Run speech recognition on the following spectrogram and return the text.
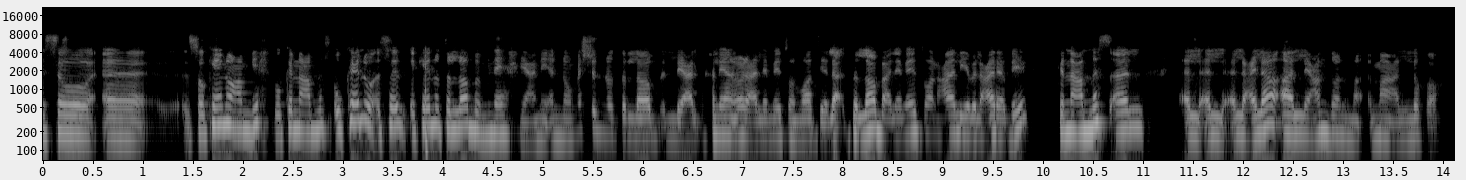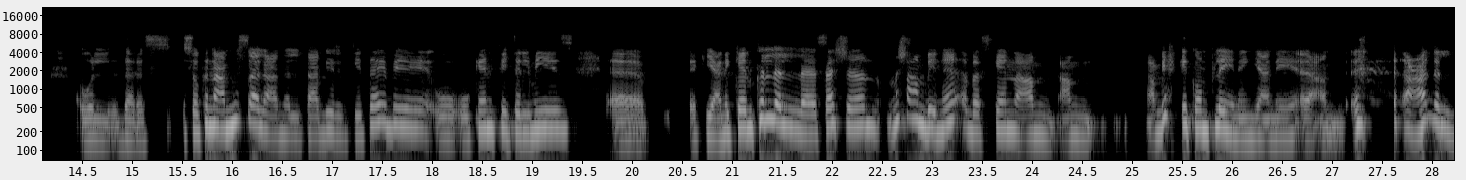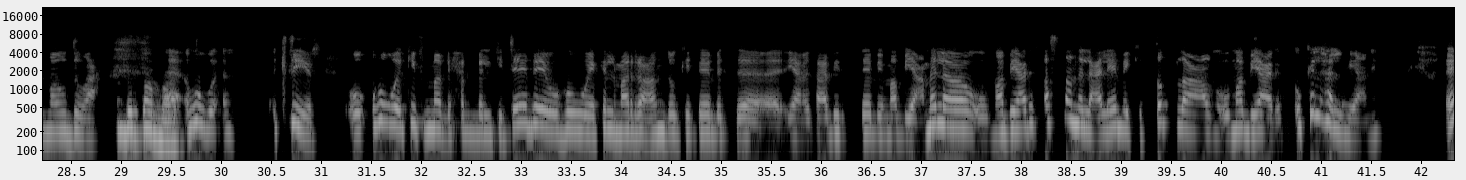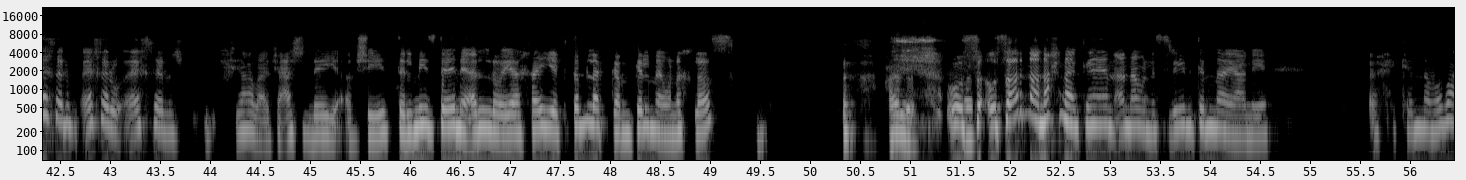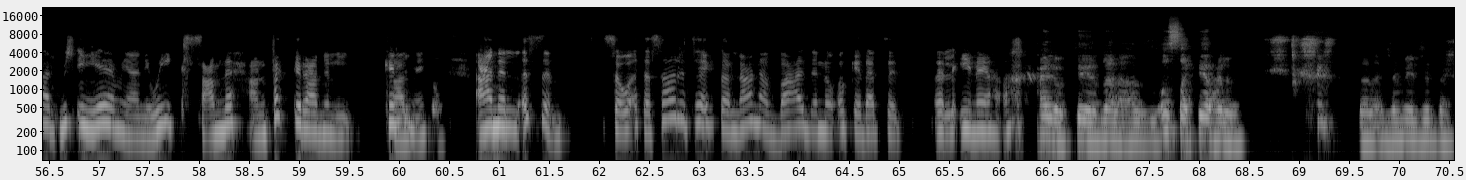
so so كانوا عم بيحكوا كنا عم نس... وكانوا كانوا طلاب مناح يعني إنه مش إنه طلاب اللي. خلينا نقول علاماتهم واطية لا طلاب علاماتهم عالية بالعربي كنا عم نسأل ال... ال... العلاقة اللي عندهم مع اللغة والدرس so كنا عم نسأل عن التعبير الكتابي. وكان في تلميذ uh, يعني كان كل ال session مش عم بينق بس كان عم عم عم بيحكي complaining يعني عن عن الموضوع. بالضبط آه، هو كثير. وهو كيف ما بيحب الكتابة وهو كل مرة عنده كتابة آه، يعني تعبير كتابي ما بيعملها وما بيعرف أصلا العلامة كيف تطلع وما بيعرف وكل هال يعني. آخر آخر آخر في في 10 دقائق أو شيء تلميذ تاني قال له يا خي اكتب لك كم كلمة ونخلص. حلو. وصرنا نحن كان أنا ونسرين كنا يعني كنا ما بعرف مش أيام يعني weeks عم نح عم نفكر عن الكلمة عن الاسم. so وقتها صارت هيك طلعنا ببعض إنه okay that's it لقيناها. حلو كثير لا لا القصة كثير حلوة. لا لا جميل جدا.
